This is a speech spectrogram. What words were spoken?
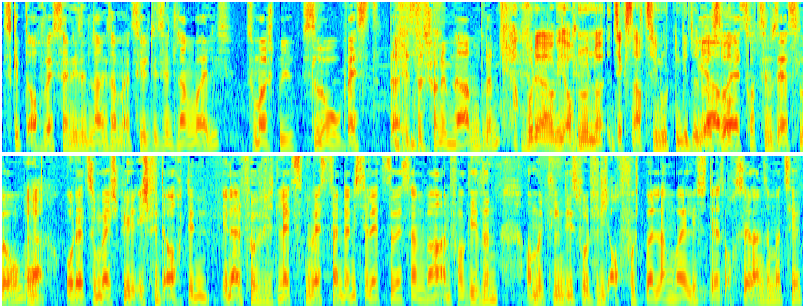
Es gibt auch Western, die sind langsam erzählt, die sind langweilig. Zum Beispiel Slow West, da ist das schon im Namen drin. Obwohl der, glaube ich, auch nur 86 Minuten geht oder Ja, so. aber er ist trotzdem sehr slow. Ja. Oder zum Beispiel, ich finde auch den, in Anführungsstrichen, letzten Western, der nicht der letzte Western war, Unforgiven, auch mit Clint Eastwood, finde ich auch furchtbar langweilig. Der ist auch sehr langsam erzählt.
